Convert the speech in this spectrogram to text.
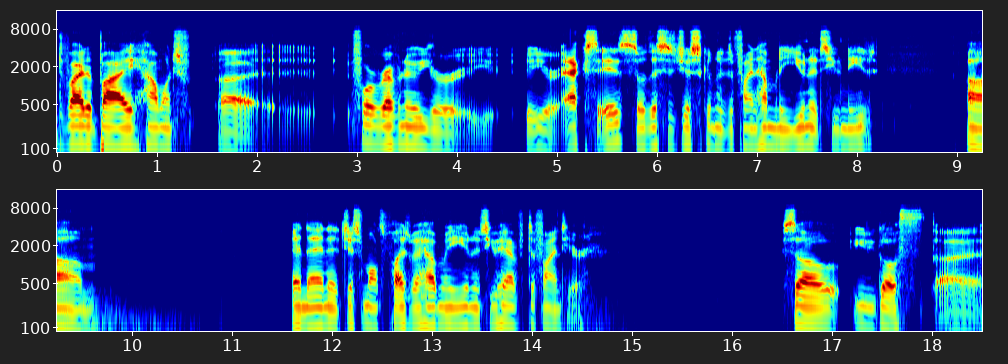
divided by how much uh, for revenue your your X is. So this is just going to define how many units you need. Um, and then it just multiplies by how many units you have defined here. So you go, uh,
